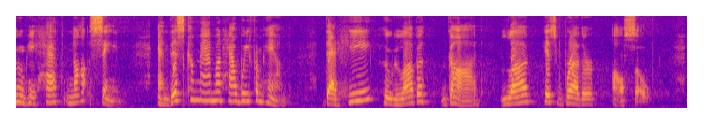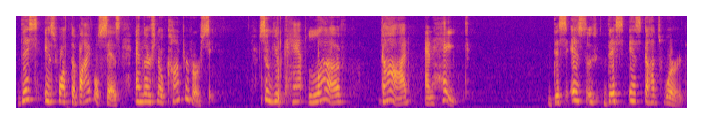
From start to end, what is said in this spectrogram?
whom he hath not seen? And this commandment have we from him, that he who loveth God love his brother also. This is what the Bible says, and there's no controversy. So you can't love God and hate. This is, this is God's word.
